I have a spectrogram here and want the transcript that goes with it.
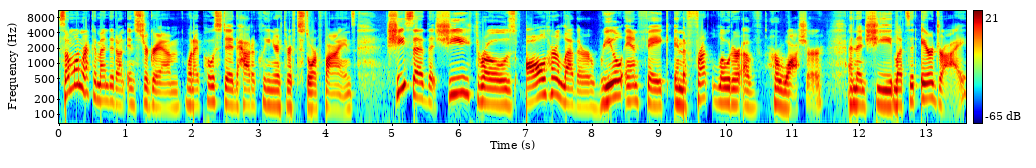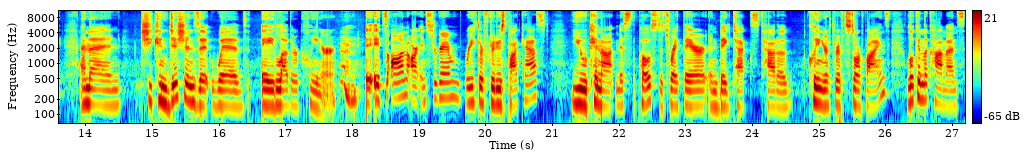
Someone recommended on Instagram when I posted how to clean your thrift store finds. She said that she throws all her leather, real and fake, in the front loader of her washer. And then she lets it air dry. And then she conditions it with a leather cleaner. Hmm. It's on our Instagram, Rethrift Reduce podcast. You cannot miss the post. It's right there in big text how to clean your thrift store finds. Look in the comments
